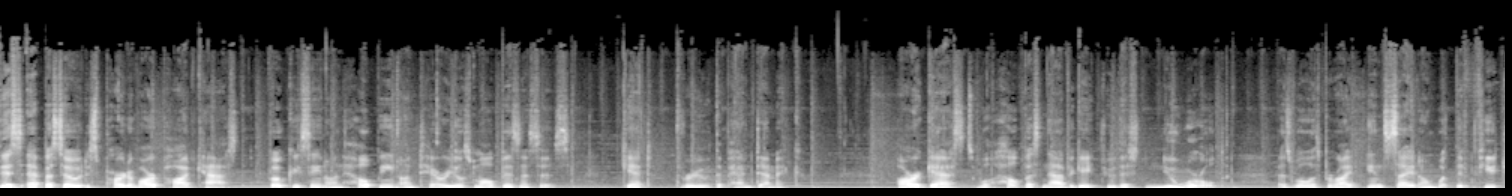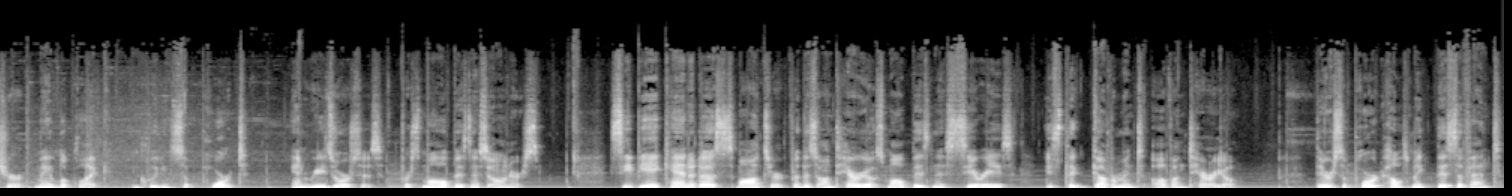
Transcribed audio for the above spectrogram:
This episode is part of our podcast focusing on helping Ontario small businesses get through the pandemic. Our guests will help us navigate through this new world, as well as provide insight on what the future may look like, including support and resources for small business owners. CPA Canada's sponsor for this Ontario Small Business Series is the Government of Ontario. Their support helps make this event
